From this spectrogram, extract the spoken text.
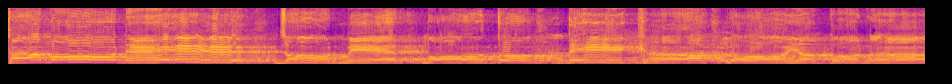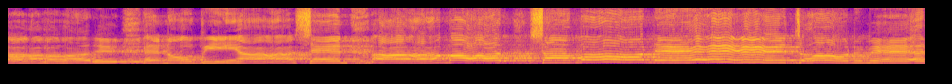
সামনে জন্মের মতো দেখা লয় আপনারে। নবী আসেন আমার সামনে, জন্মের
